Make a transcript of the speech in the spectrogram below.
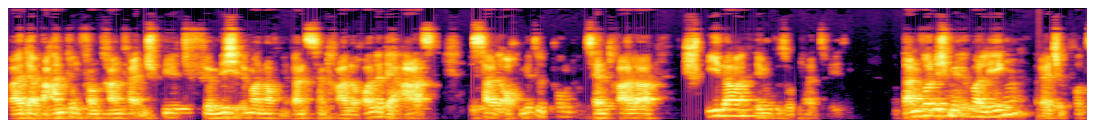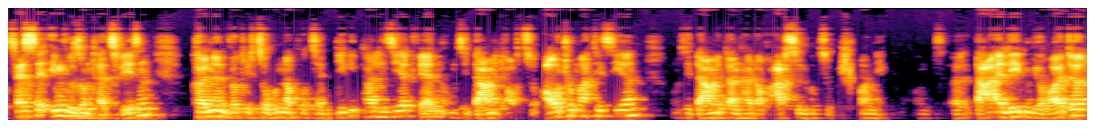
Bei der Behandlung von Krankheiten spielt für mich immer noch eine ganz zentrale Rolle. Der Arzt ist halt auch Mittelpunkt und zentraler Spieler im Gesundheitswesen. Dann würde ich mir überlegen, welche Prozesse im Gesundheitswesen können wirklich zu 100 Prozent digitalisiert werden, um sie damit auch zu automatisieren, um sie damit dann halt auch absolut zu beschleunigen. Und äh, da erleben wir heute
